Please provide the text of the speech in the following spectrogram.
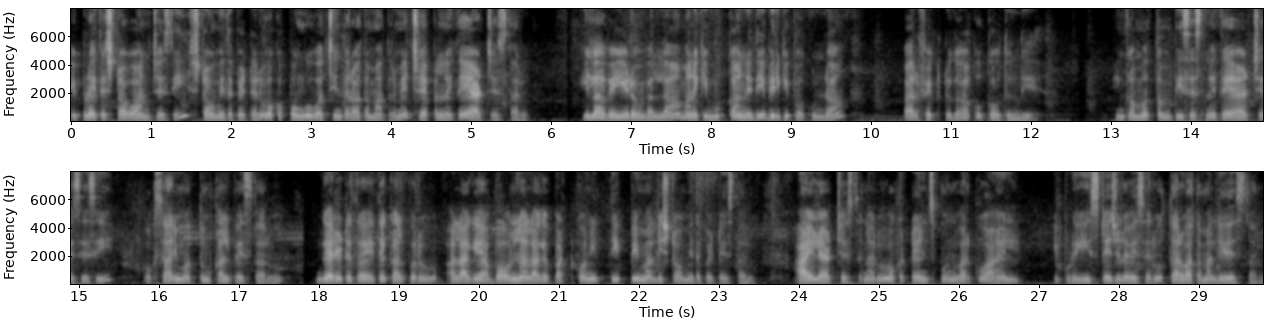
ఇప్పుడైతే స్టవ్ ఆన్ చేసి స్టవ్ మీద పెట్టారు. ఒక పొంగు వచ్చిన తర్వాత మాత్రమే చేపలను అయితే యాడ్ చేస్తారు. ఇలా వేయడం వల్ల మనకి ముక్క అనేది విరిగిపోకుండా పర్ఫెక్ట్గా కుక్ అవుతుంది. ఇంకా మొత్తం పీసెస్ని అయితే యాడ్ చేసేసి ఒకసారి మొత్తం కలిపేస్తారు. గరిటెతో అయితే కలపరు. అలాగే ఆ బౌల్ని అలాగే పట్టుకొని తిప్పి మళ్ళీ స్టవ్ మీద పెట్టేస్తారు. ఆయిల్ యాడ్ చేస్తున్నారు. ఒక టెన్ స్పూన్ వరకు ఆయిల్ ఇప్పుడు ఈ స్టేజ్లో వేశారు. తర్వాత మళ్ళీ వేస్తారు.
